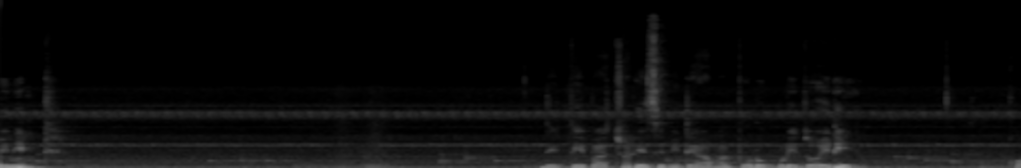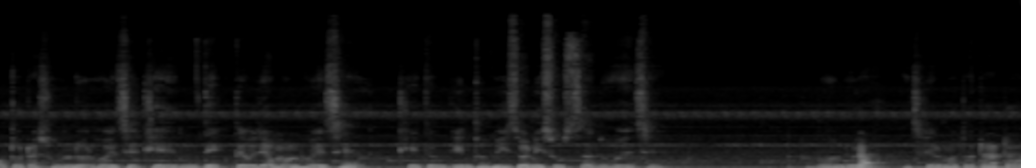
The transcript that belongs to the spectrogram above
মিনিট। দেখতেই পাচ্ছ রেসিপিটা আমার পুরোপুরি তৈরি। কতটা সুন্দর হয়েছে দেখতেও যেমন হয়েছে, খেতেও কিন্তু ভীষণই সুস্বাদু হয়েছে। বন্ধুরা, আজকের মতো টাটা।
